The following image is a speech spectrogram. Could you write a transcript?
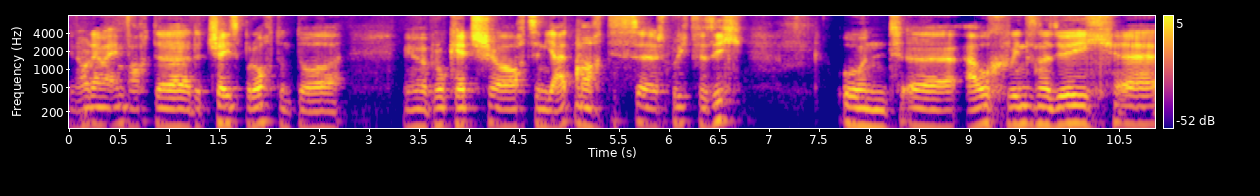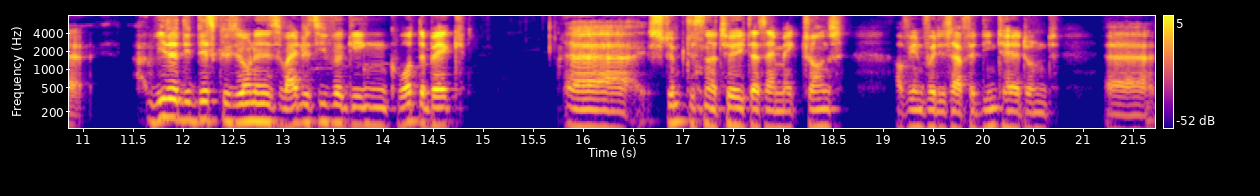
den hat er einfach der, der Chase gebracht und da, wenn man pro Catch 18 Yard macht, das äh, spricht für sich. Und äh, auch wenn es natürlich äh, wieder die Diskussion ist, Wide Receiver gegen Quarterback, äh, stimmt es natürlich, dass ein Mac Jones auf jeden Fall das auch verdient hätte und äh,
